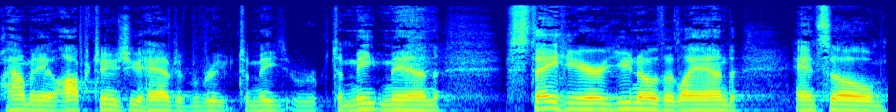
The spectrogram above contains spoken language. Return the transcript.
how many opportunities you have to, to, meet, to meet men. Stay here, you know the land. And so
